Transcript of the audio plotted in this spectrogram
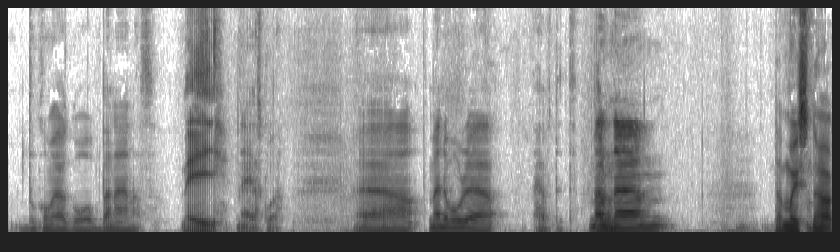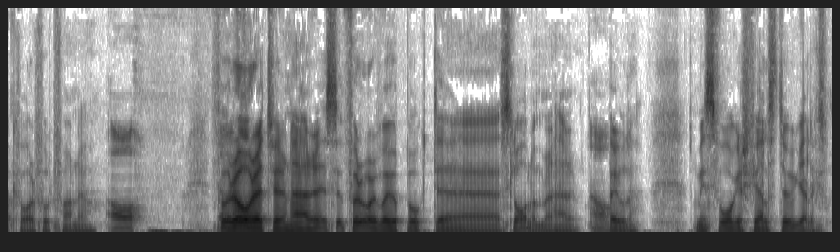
Då kommer jag gå bananas. Nej. Nej jag skojar. Eh, men det vore häftigt. Men ehm, De har ju snö kvar fortfarande. ja. Förra året, vid den här, förra året var jag uppe och åkte eh, slalom den här Ja. perioden. Min svågers fjällstuga liksom.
